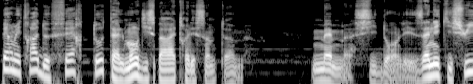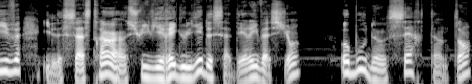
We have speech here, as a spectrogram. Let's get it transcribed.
permettra de faire totalement disparaître les symptômes. Même si dans les années qui suivent, il s'astreint à un suivi régulier de sa dérivation, au bout d'un certain temps,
